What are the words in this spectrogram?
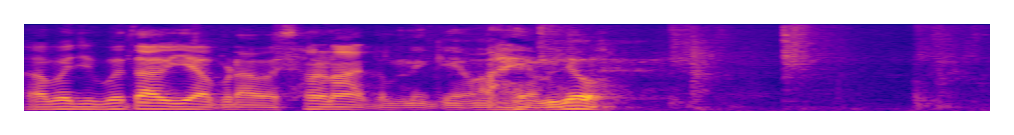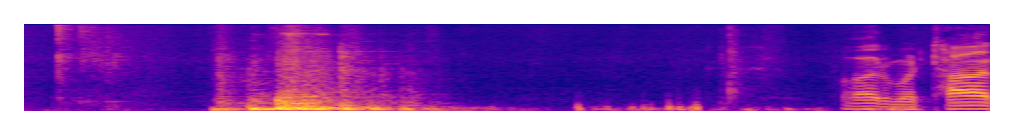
આ બાજુ બતાવીએ આપણે હવે સણા તમને કહેવા એમ જો વારમાં ઠાર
